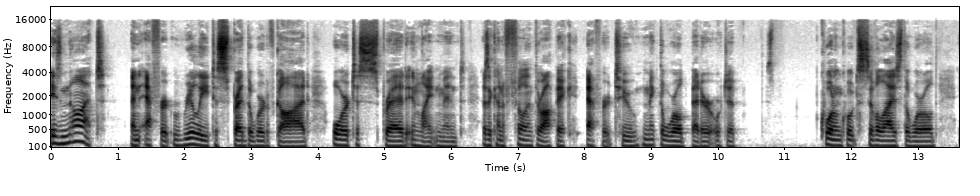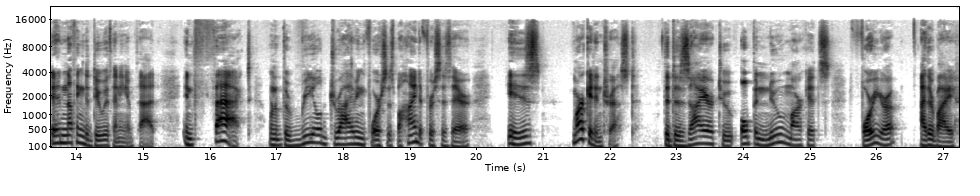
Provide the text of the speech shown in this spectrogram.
is not an effort really to spread the word of God or to spread enlightenment as a kind of philanthropic effort to make the world better or to quote unquote civilize the world. It had nothing to do with any of that. In fact, one of the real driving forces behind it for Césaire is market interest the desire to open new markets for Europe, either by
